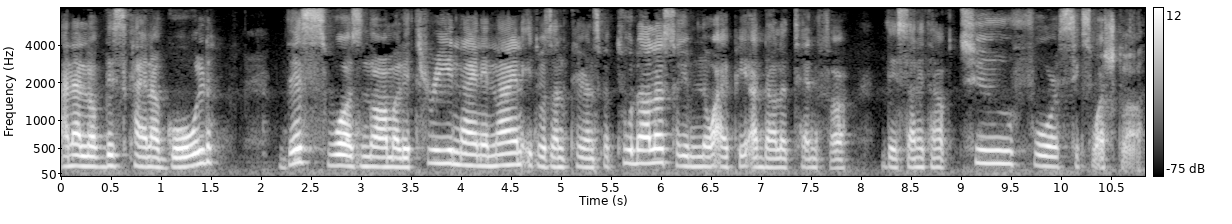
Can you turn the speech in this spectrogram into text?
And I love this kind of gold. This was normally $3.99. It was on clearance for $2. So, you know, I pay $1.10 for this. And it have two, four, six washcloth.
